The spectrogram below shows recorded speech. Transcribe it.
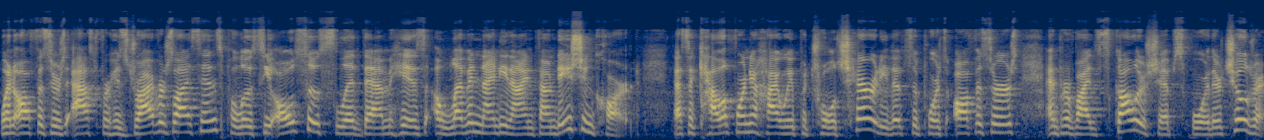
When officers asked for his driver's license, Pelosi also slid them his 1199 foundation card. That's a California Highway Patrol charity that supports officers and provides scholarships for their children.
